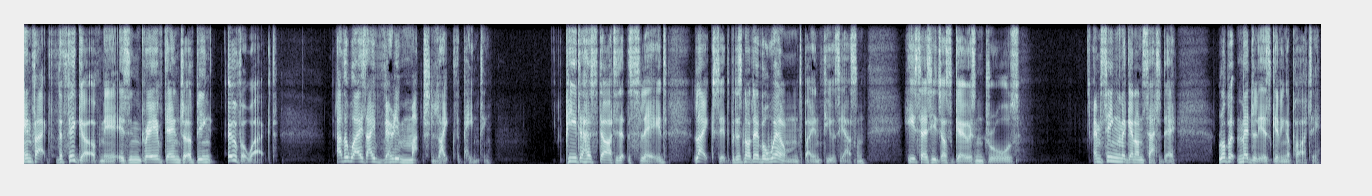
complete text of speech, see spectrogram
In fact, the figure of me is in grave danger of being overworked. Otherwise, I very much like the painting. Peter has started at the Slade, likes it, but is not overwhelmed by enthusiasm. He says he just goes and draws. I'm seeing them again on Saturday. Robert Medley is giving a party.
